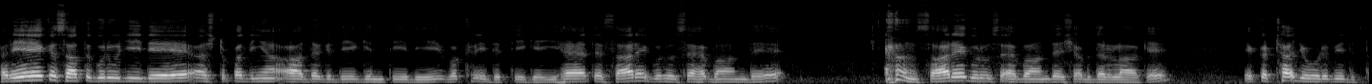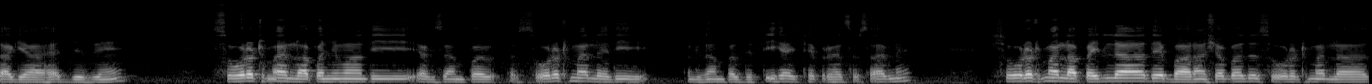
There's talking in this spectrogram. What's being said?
ਹਰੇਕ ਸਤਿਗੁਰੂ ਜੀ ਦੇ ਅਸ਼ਟਪਦੀਆਂ ਆਦਿਕ ਦੀ ਗਿਣਤੀ ਵੀ ਵੱਖਰੀ ਦਿੱਤੀ ਗਈ ਹੈ ਤੇ ਸਾਰੇ ਗੁਰੂ ਸਹਿਬਾਨ ਦੇ ਸਾਰੇ ਗੁਰੂ ਸਹਿਬਾਨ ਦੇ ਸ਼ਬਦ ਰਲਾ ਕੇ ਇਕੱਠਾ ਜੋੜ ਵੀ ਦਿੱਤਾ ਗਿਆ ਹੈ, ਜਿਵੇਂ ਸੋਰਠ ਮਹੱਲਾ ਪੰਜਵਾਂ ਦੀ ਐਗਜ਼ਾਮਪਲ ਸੋਰਠ ਮਹੱਲੇ ਦੀ ਐਗਜ਼ਾਮਪਲ ਦਿੱਤੀ ਹੈ ਇੱਥੇ ਪ੍ਰੋਫੈਸਰ ਸਾਹਿਬ ਨੇ। ਸੋਰਠ ਮਹੱਲਾ ਪਹਿਲਾ ਦੇ 12 ਸ਼ਬਦ, ਸੋਰਠ ਮਹੱਲਾ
